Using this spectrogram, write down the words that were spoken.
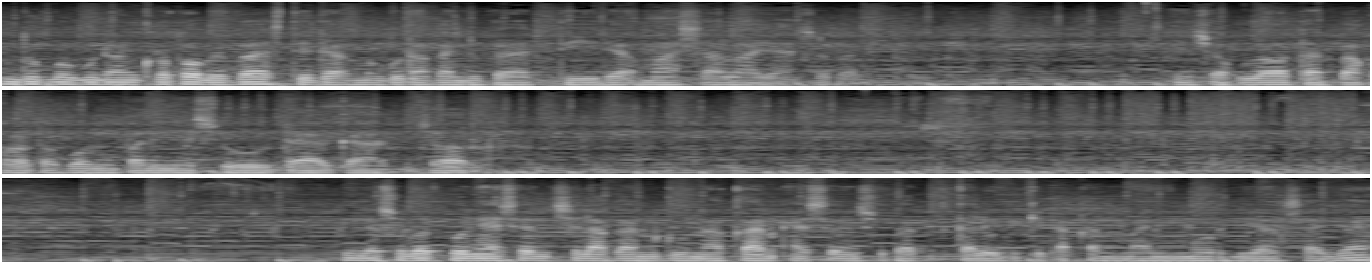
untuk menggunakan kroto bebas tidak menggunakan juga tidak masalah ya sobat. Insya Allah tanpa kroto pun umpan ini sudah gacor. Bila sobat punya esen silahkan gunakan esen sobat. Kali ini kita akan main murnian saja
